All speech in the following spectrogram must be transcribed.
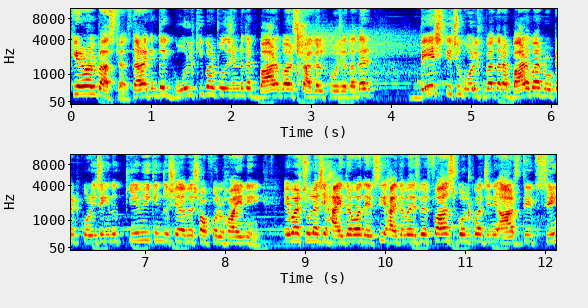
কেরল ব্লাস্টার্স তারা কিন্তু এই গোলকিপার পজিশনটাতে বারবার স্ট্রাগল করেছে। তাদের বেশ কিছু গোলকিপার তারা বারবার রোটেট করেছে, কিন্তু কেউই কিন্তু সেভাবে সফল হয়নি। এবার চলে আসি হায়দ্রাবাদ এফসি হায়দ্রাবাদ এফসির ফার্স্ট গোলকিপার যিনি আর্শদীপ সিং,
